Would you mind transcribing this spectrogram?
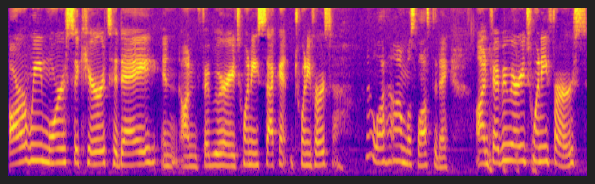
are we more secure today in on February 22nd, 21st? I almost lost today. On February 21st,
